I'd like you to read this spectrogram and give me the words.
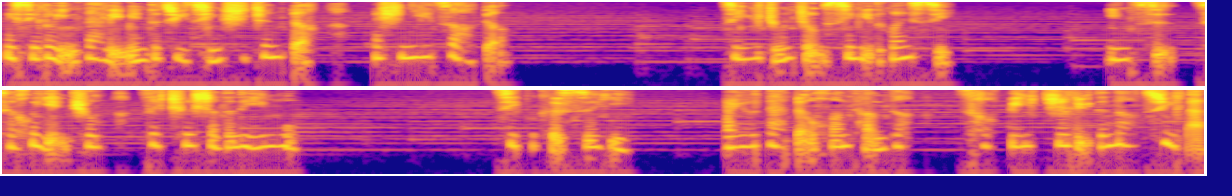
那些录影带里面的剧情是真的还是捏造的。基于种种心理的关系，因此才会演出在车上的那一幕，既不可思议，而又大胆荒唐的操逼之旅的闹剧来。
